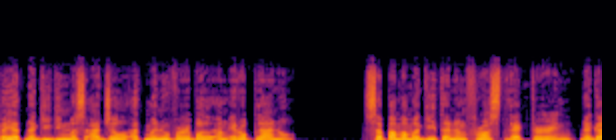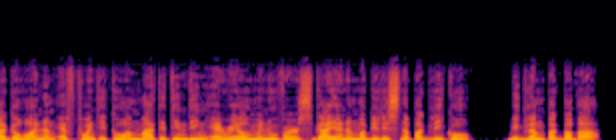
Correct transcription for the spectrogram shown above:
kaya't nagiging mas agile at maneuverable ang eroplano. Sa pamamagitan ng thrust vectoring, nagagawa ng F-22 ang matitinding aerial maneuvers gaya ng mabilis na pagliko, biglang pagbaba,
